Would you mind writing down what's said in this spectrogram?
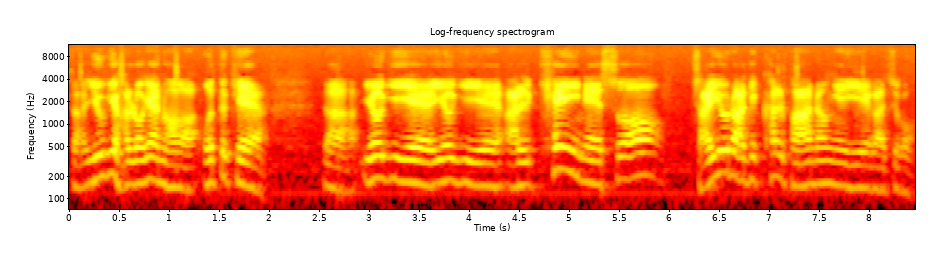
자, 유기 할로겐화가 어떻게 자, 여기에 여기에 알케인에서 자유 라디칼 반응에 의해 가지고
